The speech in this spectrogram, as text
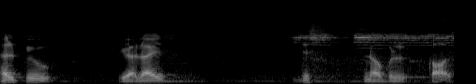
help you realize this noble cause.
